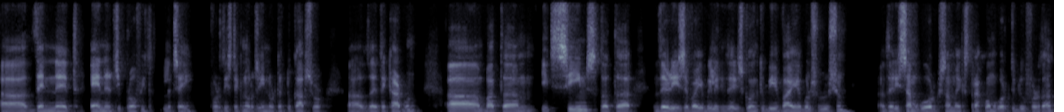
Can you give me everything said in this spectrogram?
uh, the net energy profit, let's say, for this technology in order to capture uh, the, the carbon. Uh, but um, it seems that uh, there is a viability, there is going to be a viable solution. Uh, there is some work, some extra homework to do for that,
